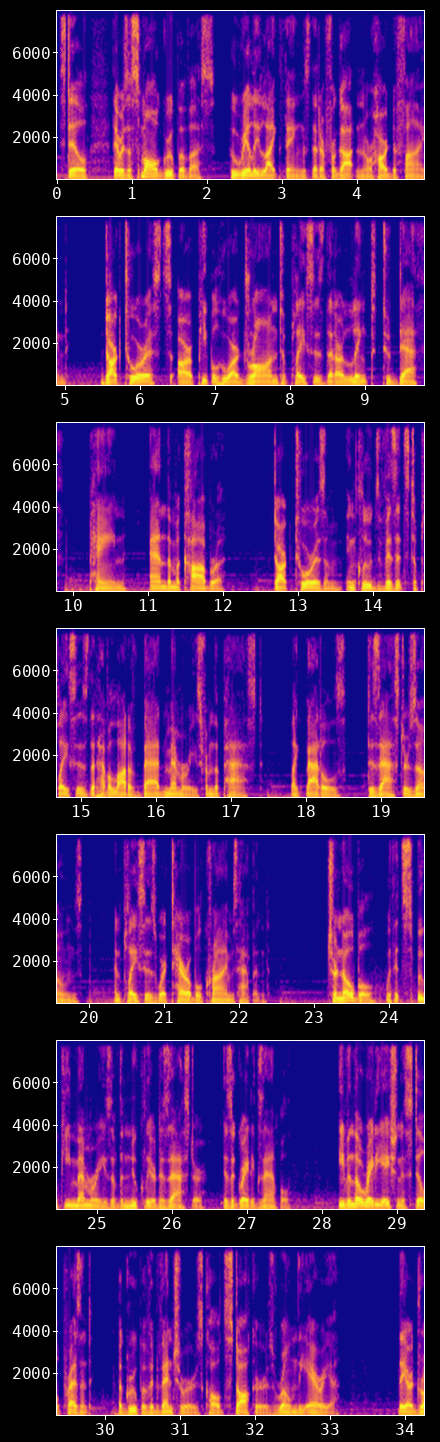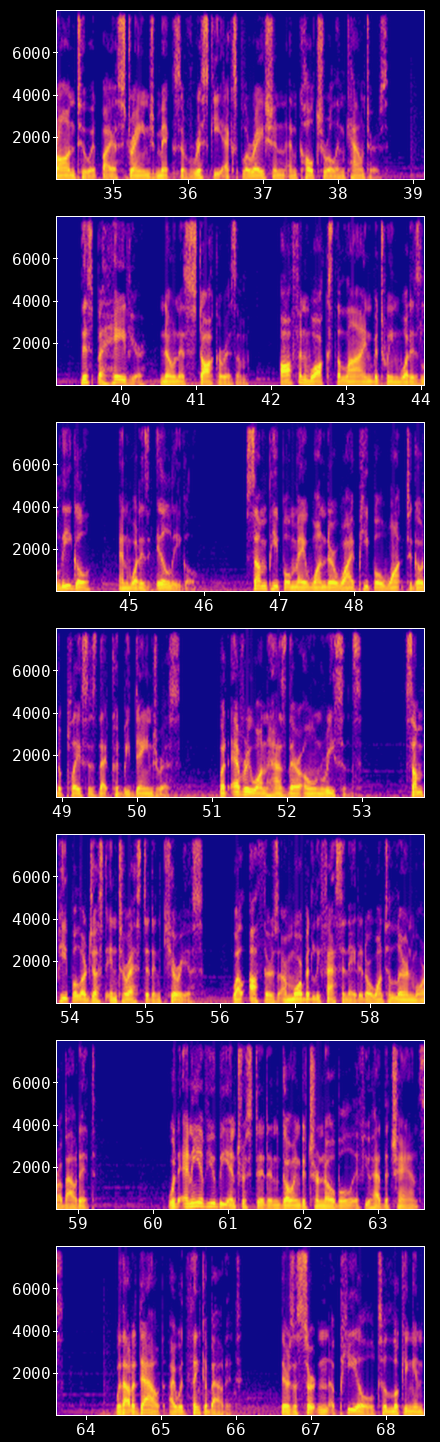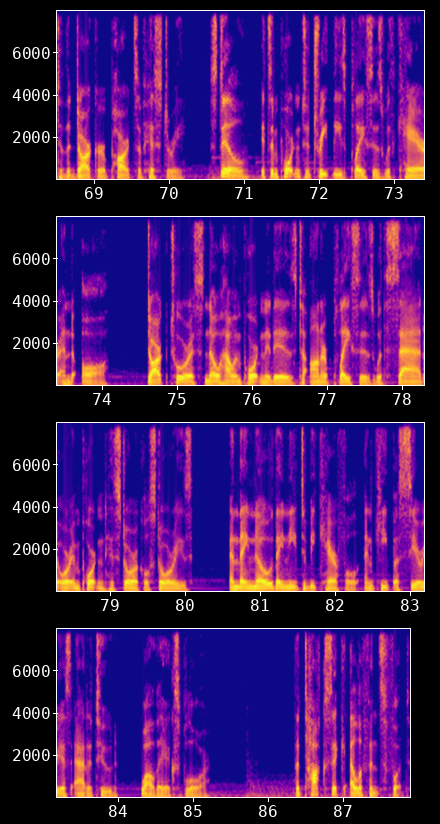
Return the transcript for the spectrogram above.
Still, there is a small group of us who really like things that are forgotten or hard to find. Dark tourists are people who are drawn to places that are linked to death, pain, and the macabre. Dark tourism includes visits to places that have a lot of bad memories from the past, like battles, disaster zones, and places where terrible crimes happened. Chernobyl, with its spooky memories of the nuclear disaster, is a great example. Even though radiation is still present, a group of adventurers called stalkers roam the area. They are drawn to it by a strange mix of risky exploration and cultural encounters. This behavior, known as stalkerism, often walks the line between what is legal and what is illegal. Some people may wonder why people want to go to places that could be dangerous, but everyone has their own reasons. Some people are just interested and curious, while others are morbidly fascinated or want to learn more about it. Would any of you be interested in going to Chernobyl if you had the chance? Without a doubt, I would think about it. There's a certain appeal to looking into the darker parts of history. Still, it's important to treat these places with care and awe. Dark tourists know how important it is to honor places with sad or important historical stories, and they know they need to be careful and keep a serious attitude while they explore. The Toxic Elephant's Foot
